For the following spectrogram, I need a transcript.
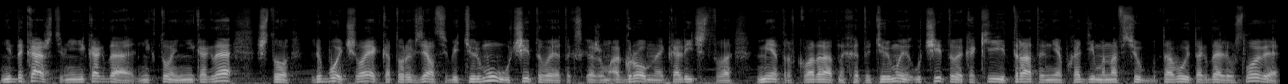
не докажете мне никогда, никто никогда, что любой человек, который взял себе тюрьму, учитывая, так скажем, огромное количество метров квадратных этой тюрьмы, учитывая, какие траты необходимы на всю бытовую и так далее условия,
